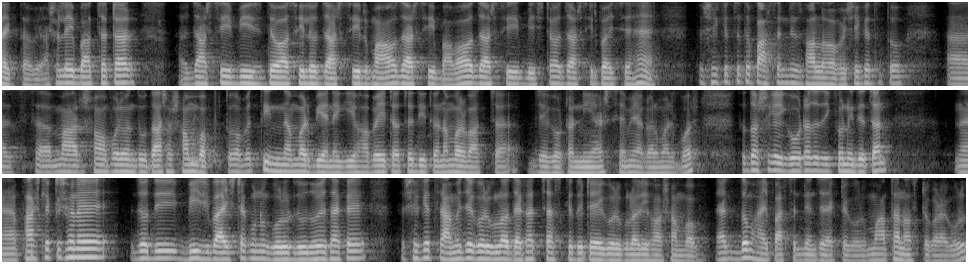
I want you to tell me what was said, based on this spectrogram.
থাকতে হবে। আসলে এই বাচ্চাটার জার্সি বীজ দেওয়া ছিল, জার্সির মাও জার্সি, বাবাও জার্সি, বীজটাও জার্সির পাইছে হ্যাঁ? তো সেক্ষেত্রে তো পার্সেন্টেজ ভালো হবে। সেক্ষেত্রে তো মার সমপরিমাণ দুধ আসা সম্ভব। তো হবে তিন নাম্বার বিয়ানে গিয়ে হবে, এটা হচ্ছে দ্বিতীয় নাম্বার বাচ্চা যে গোটা নিয়ে আসছে, আমি এগারো মাস বয়স। তো দর্শক, এই গরুটা যদি কেউ নিতে চান ফার্স্ট লেকটেশনে যদি বিশ বাইশটা কোনো গরুর দুধ হয়ে থাকে, তো সেক্ষেত্রে আমি যে গরুগুলো দেখাচ্ছি, আজকে দুটো এই গরুগুলোরই হওয়া সম্ভব। একদম হাই পার্সেন্টেজের একটা গরু, মাথা নষ্ট করা গরু।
